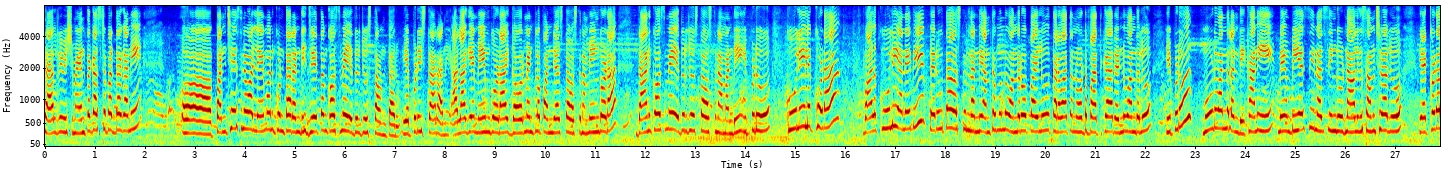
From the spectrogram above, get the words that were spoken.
శాలరీ విషయం ఎంత కష్టపడ్డా కానీ పనిచేసిన పని చేసిన వాళ్ళు ఏమనుకుంటారండి? జీతం కోసమే ఎదురు చూస్తూ ఉంటారు. ఎప్పుడు ఇస్తారా అని. అలాగే మేము కూడా గవర్నమెంట్లో పనిచేస్తూ వస్తున్నాం. మేము కూడా దానికోసమే ఎదురు చూస్తూ వస్తున్నామండి. ఇప్పుడు కూలీలకు కూడా వాళ్ళ కూలీ అనేది పెరుగుతూ వస్తుందండి. అంతకుముందు వంద రూపాయలు తర్వాత నూట పాతిక రెండు వందలు ఇప్పుడు మూడు వందలండి. కానీ మేము బీఎస్సీ నర్సింగ్ నాలుగు సంవత్సరాలు ఎక్కడో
